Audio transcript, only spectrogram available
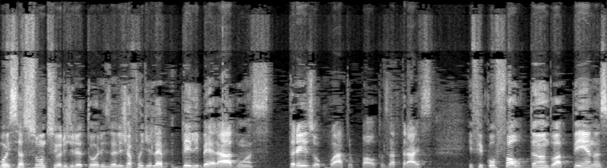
Bom, esse assunto, senhores diretores, ele já foi deliberado umas três ou quatro pautas atrás e ficou faltando apenas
